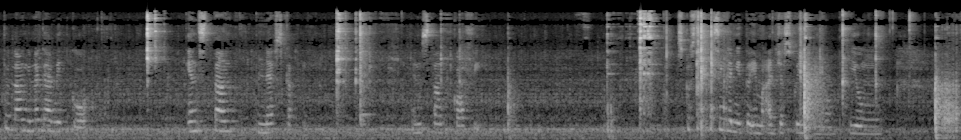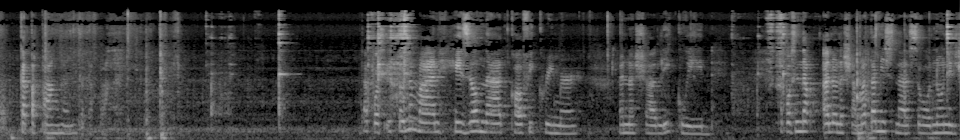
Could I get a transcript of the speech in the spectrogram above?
Ito lang ginagamit ko. Instant Nescafe. Instant coffee. Mas gusto ko kasi ganito, eh, ma-adjust ko yung, ano, yung katapangan, katapangan. Tapos, ito naman, hazelnut coffee creamer. Ano siya, liquid. Tapos, hindi, ano na siya, matamis na. So, no need,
